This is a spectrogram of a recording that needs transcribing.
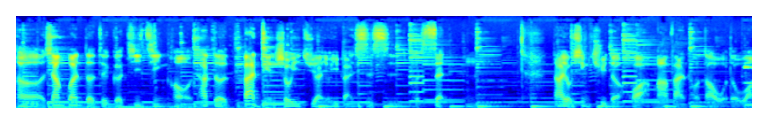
呃相关的这个基金哈，它的半年收益居然有一百四十 percent，大家有兴趣的话，麻烦到我的网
